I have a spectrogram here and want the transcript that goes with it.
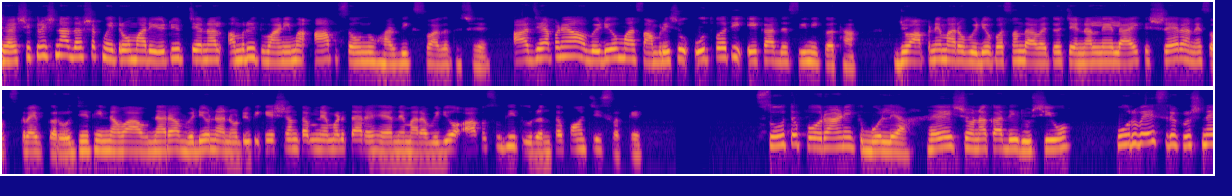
જય શ્રી કૃષ્ણ. દર્શક મિત્રો, મારી યુટ્યુબ ચેનલ અમૃત વાણીમાં આપ સૌનું હાર્દિક સ્વાગત છે. આજે આપણે આ વિડીયોમાં સાંભળીશું ઉત્પત્તિ એકાદશીની કથા. જો આપને મારો વીડિયો પસંદ આવે તો ચેનલને લાઇક શેર અને સબસ્ક્રાઇબ કરો. જેથી નવા આવનારા વિડીયોના નોટિફિકેશન તમને મળતા રહે અને મારા વીડિયો આપ સુધી તુરંત પહોંચી શકે. સૂત પૌરાણિક બોલ્યા, હે શોનકાદી ઋષિઓ, પૂર્વે શ્રી કૃષ્ણે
